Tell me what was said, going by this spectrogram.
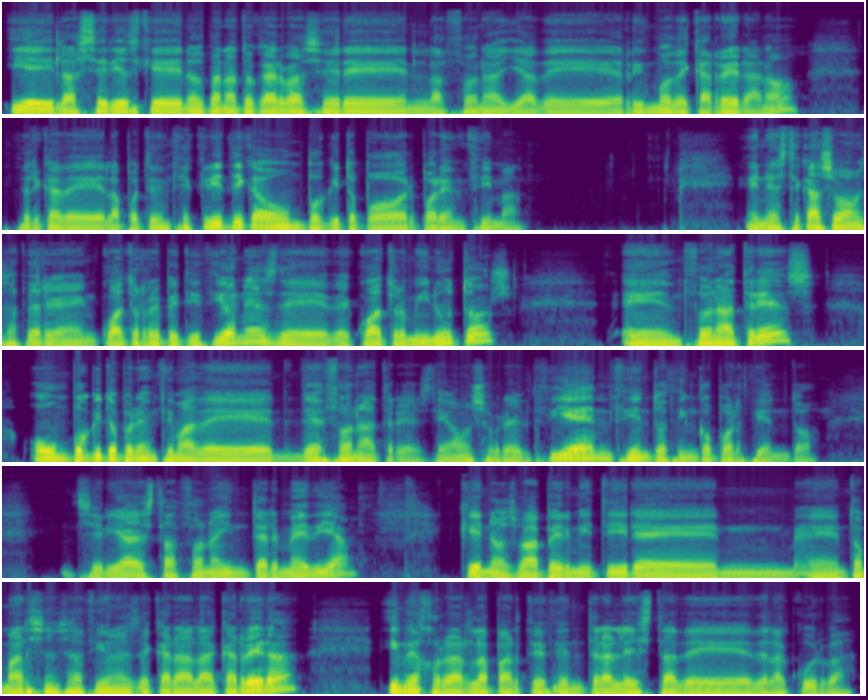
y las series que nos van a tocar va a ser en la zona ya de ritmo de carrera, ¿no? Cerca de la potencia crítica o un poquito por, por encima. En este caso vamos a hacer en cuatro repeticiones de, de cuatro minutos en zona 3 o un poquito por encima de, zona 3, digamos sobre el 100, 105%. Sería esta zona intermedia que nos va a permitir tomar sensaciones de cara a la carrera y mejorar la parte central esta de, la curva.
